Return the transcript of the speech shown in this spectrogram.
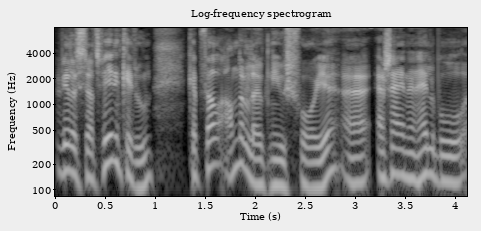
willen ze dat weer een keer doen. Ik heb wel ander leuk nieuws voor je. er zijn een heleboel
